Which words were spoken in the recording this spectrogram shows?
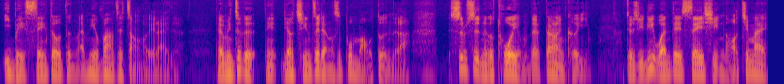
一杯 C 豆等来没有办法再长回来的。表明这个你要请这两个是不矛盾的啦，是不是能够拖延的？当然可以，就是你完对 C 型哦，静脉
